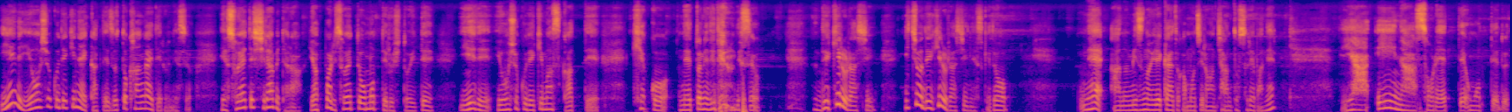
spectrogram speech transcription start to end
家で養殖できないかってずっと考えてるんですよ。いやそうやって調べたらやっぱりそうやって思ってる人いて家で養殖できますかって結構ネットに出てるんですよ。できるらしい。一応できるらしいんですけどねあの水の入れ替えとかもちろんちゃんとすればねいやいいなそれって思ってる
